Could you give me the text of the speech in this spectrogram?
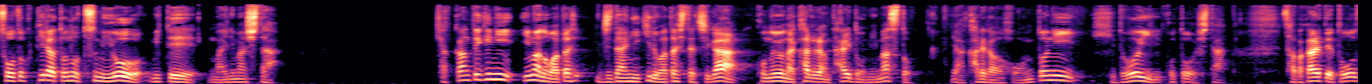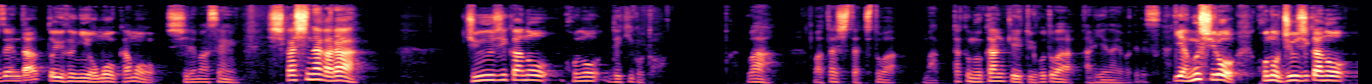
総督ピラトの罪を見てまいりました。客観的に今の私時代に生きる私たちがこのような彼らの態度を見ますといや彼らは本当にひどいことをした。裁かれて当然だというふうに思うかもしれません。しかしながら十字架のこの出来事は私たちとは全く無関係ということはありえないわけです。いやむしろこの十字架の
